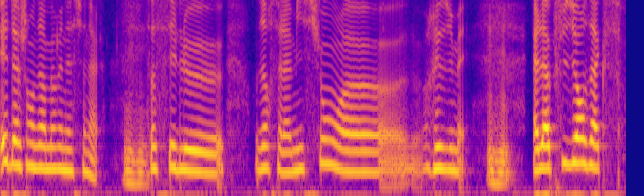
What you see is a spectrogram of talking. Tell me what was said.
et de la Gendarmerie nationale. Mmh. Ça, c'est le, on dire, c'est la mission résumée. Mmh. Elle a plusieurs axes.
